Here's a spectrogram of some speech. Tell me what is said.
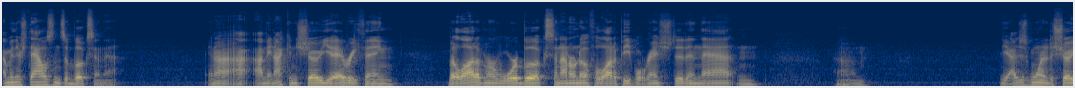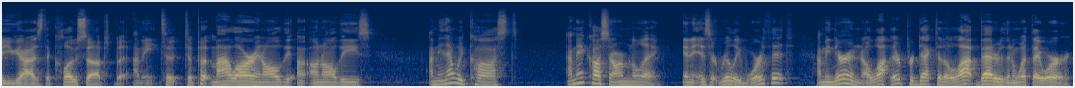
I mean, there's thousands of books in that, and I, I, I mean, I can show you everything, but a lot of them are war books, and I don't know if a lot of people were interested in that. And, um, yeah, I just wanted to show you guys the close-ups. But I mean, to to put mylar in all the on all these, I mean, that would cost. I mean, it costs an arm and a leg, and is it really worth it? I mean, they're in a lot. They're protected a lot better than what they were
